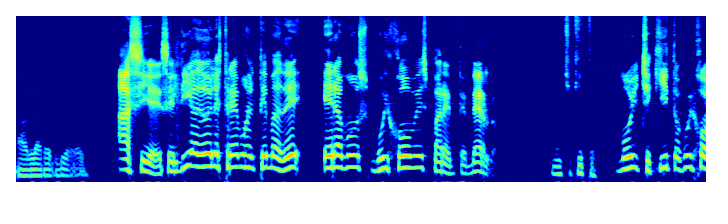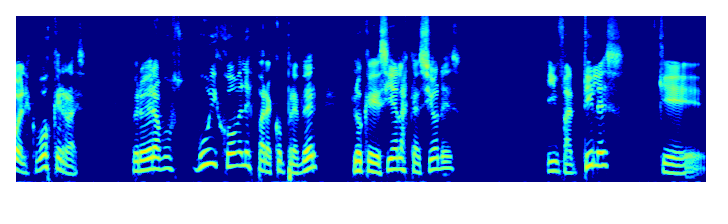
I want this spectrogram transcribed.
a hablar el día de hoy. Así es, el día de hoy les traemos el tema de éramos muy jóvenes para entenderlo. Muy chiquitos. Muy chiquitos, muy jóvenes, como vos querrás. Pero éramos muy jóvenes para comprender lo que decían las canciones infantiles que,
